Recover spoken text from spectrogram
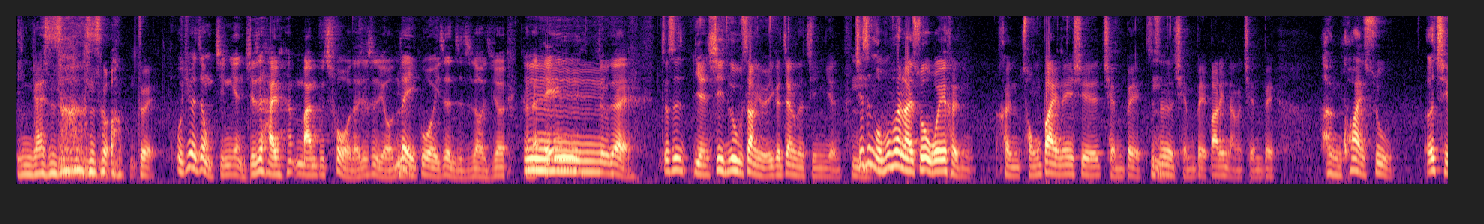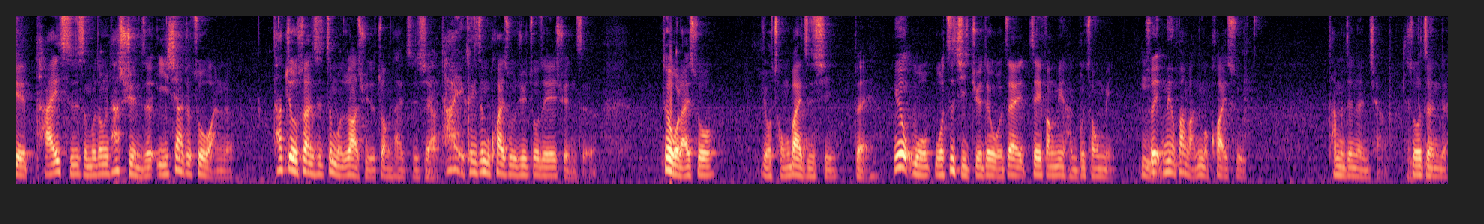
应该是这么说，对，我觉得这种经验其实还蛮不错的，就是有累过一阵子之后，你就可能哎、嗯对不对？就是演戏路上有一个这样的经验。其实某部分来说，我也很很崇拜那些前辈，资深的前辈，八点档的前辈，很快速，而且台词什么东西，他选择一下就做完了。他就算是这么 rush 的状态之下，他也可以这么快速去做这些选择。对我来说，有崇拜之心，对，因为我我自己觉得我在这一方面很不聪明，嗯所以没有办法那么快速。他们真的很强，说真的，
